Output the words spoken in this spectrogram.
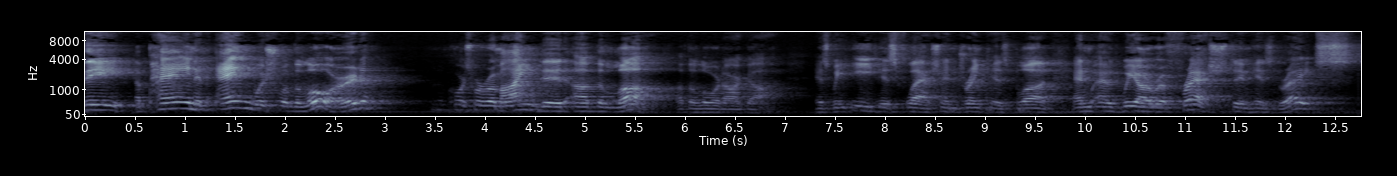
the pain and anguish of the Lord, of course, we're reminded of the love of the Lord our God as we eat his flesh and drink his blood, and we are refreshed in his grace.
